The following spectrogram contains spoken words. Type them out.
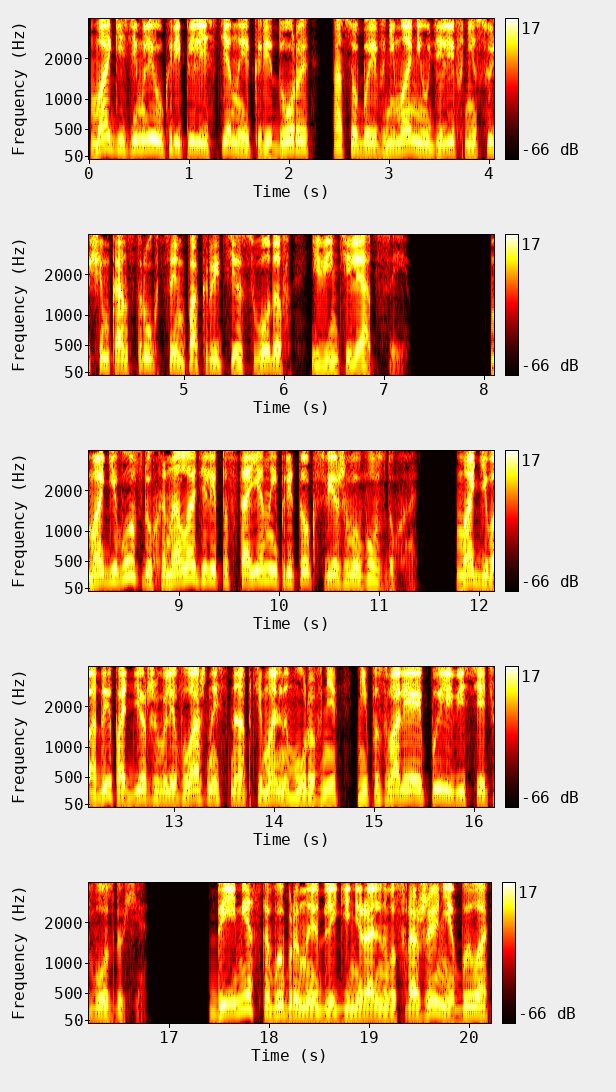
Маги Земли укрепили стены и коридоры, особое внимание уделив несущим конструкциям покрытия сводов и вентиляции. Маги воздуха наладили постоянный приток свежего воздуха. Маги воды поддерживали влажность на оптимальном уровне, не позволяя пыли висеть в воздухе. Да и место, выбранное для генерального сражения, было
